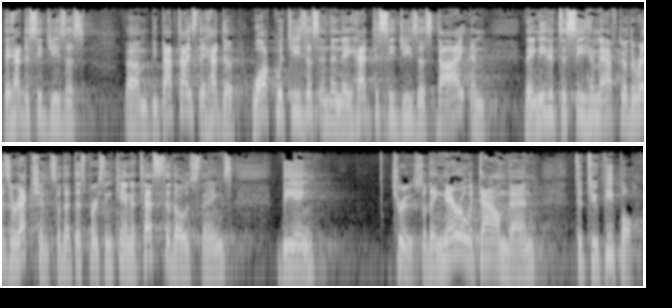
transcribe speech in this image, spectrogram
they had to see Jesus um, be baptized, they had to walk with Jesus, and then they had to see Jesus die, and they needed to see him after the resurrection so that this person can attest to those things being true. So they narrow it down then to two people.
